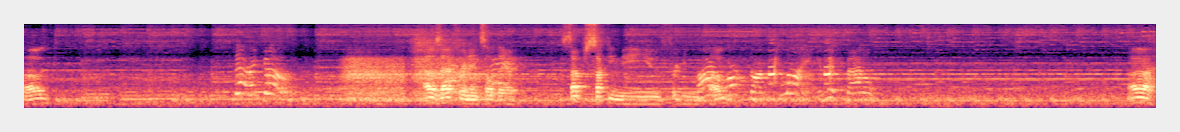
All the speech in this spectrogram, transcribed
bug. There it goes. How's that for an insult there? Stop sucking me, you friggin' bug. Ugh,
